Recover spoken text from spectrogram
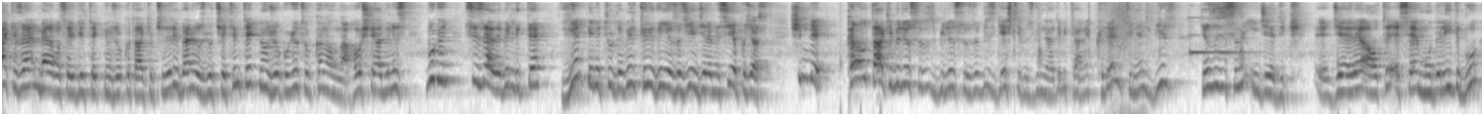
Herkese merhaba sevgili Teknoloji Oku takipçileri. Ben Özgür Çetin. Teknoloji Oku YouTube kanalına hoş geldiniz. Bugün sizlerle birlikte yepyeni türde bir 3D yazıcı incelemesi yapacağız. Şimdi kanalı takip ediyorsunuz, biliyorsunuz biz geçtiğimiz günlerde bir tane Creality'nin bir yazıcısını inceledik. E, CR6 SE modeliydi bu.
